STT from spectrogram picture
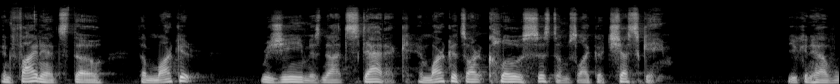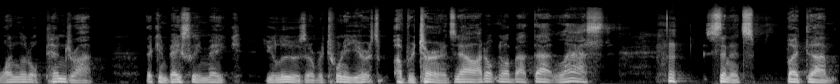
In finance, though, the market regime is not static, and markets aren't closed systems like a chess game. You can have one little pin drop that can basically make you lose over 20 years of returns. Now, I don't know about that last sentence, but um,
